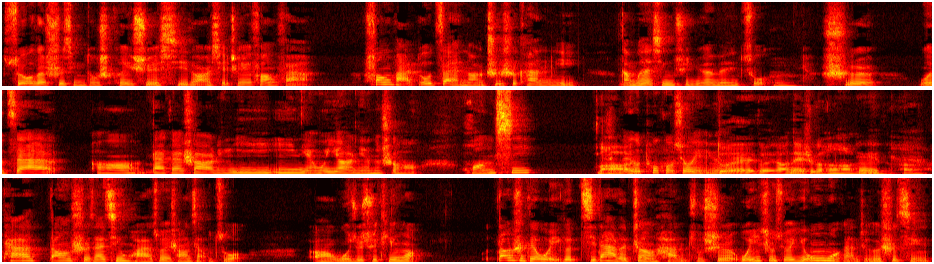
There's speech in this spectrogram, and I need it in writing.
所有的事情都是可以学习的，而且这些方法方法都在那儿，只是看你感不感兴趣，你愿不愿意做。嗯，是我在呃大概是二零一一年或一二年的时候，黄西是那个脱口秀演员，啊对对啊，那是个很好的例子，嗯他当时在清华做一场讲座，啊、我就去听了。当时给我一个极大的震撼，就是我一直觉得幽默感这个事情，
